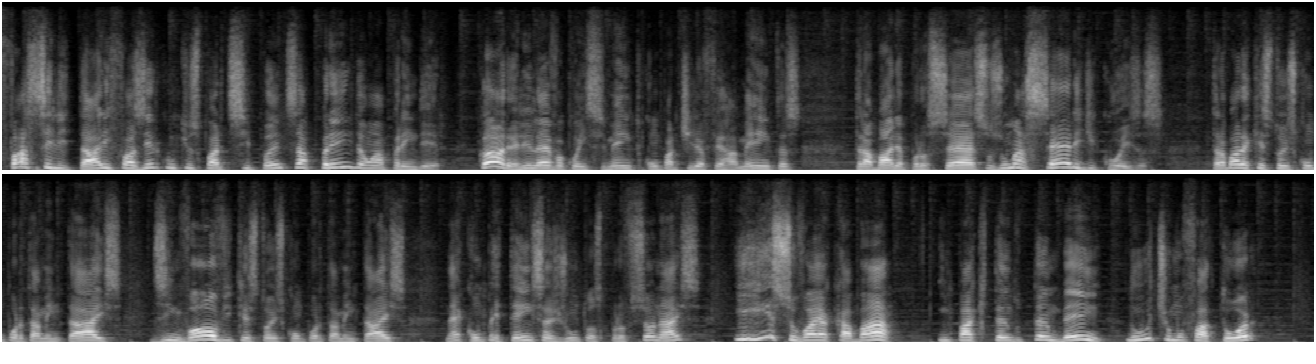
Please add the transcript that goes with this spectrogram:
facilitar e fazer com que os participantes aprendam a aprender. Claro, ele leva conhecimento, compartilha ferramentas, trabalha processos, uma série de coisas. Trabalha questões comportamentais, desenvolve questões comportamentais, né, competências junto aos profissionais, e isso vai acabar impactando também no último fator,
